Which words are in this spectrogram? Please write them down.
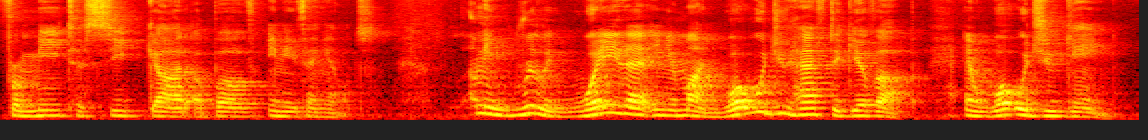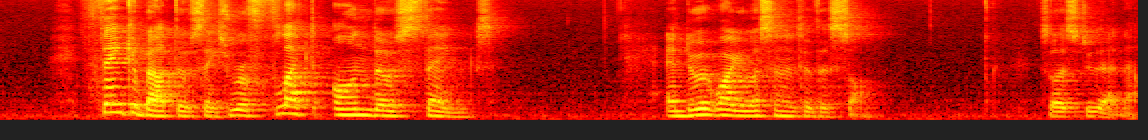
for me to seek God above anything else? I mean, really, weigh that in your mind. What would you have to give up? And what would you gain? Think about those things. Reflect on those things. And do it while you're listening to this song. So let's do that now.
